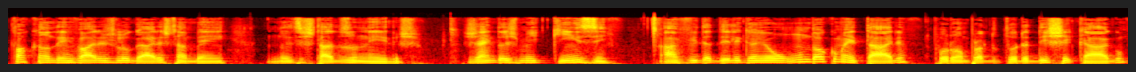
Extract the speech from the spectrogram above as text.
tocando em vários lugares também nos Estados Unidos. Já em 2015, a vida dele ganhou um documentário por uma produtora de Chicago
